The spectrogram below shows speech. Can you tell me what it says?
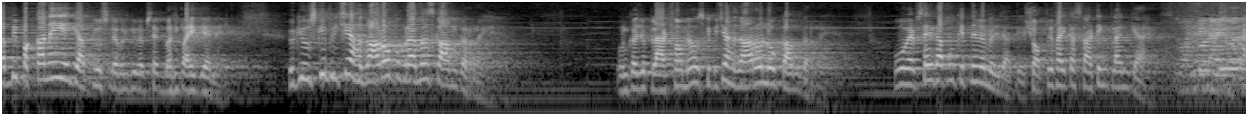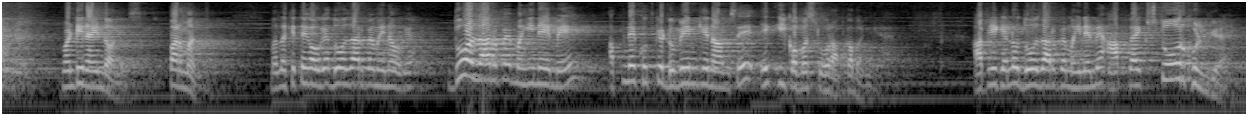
तब भी पक्का नहीं है कि आपकी उस लेवल की वेबसाइट बन पाएगी या नहीं। क्योंकि उसके पीछे हज़ारों प्रोग्रामर्स काम कर रहे हैं। उनका जो प्लेटफॉर्म है, उसके पीछे हज़ारों लोग काम कर रहे हैं। वो वेबसाइट आपको कितने में मिल जाती है? शॉपिफाई का स्टार्टिंग प्लान क्या है? Twenty nine dollar per month मतलब कितने का हो गया? दो हज़ार रुपए महीना हो गया। दो हज़ार रुपए महीने में अपने खुद के डोमेन के नाम से एक ई कॉमर्स स्टोर आपका बन गया है। आप ये कह लो, दो हज़ार रुपए महीने में आपका एक स्टोर खुल गया है।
